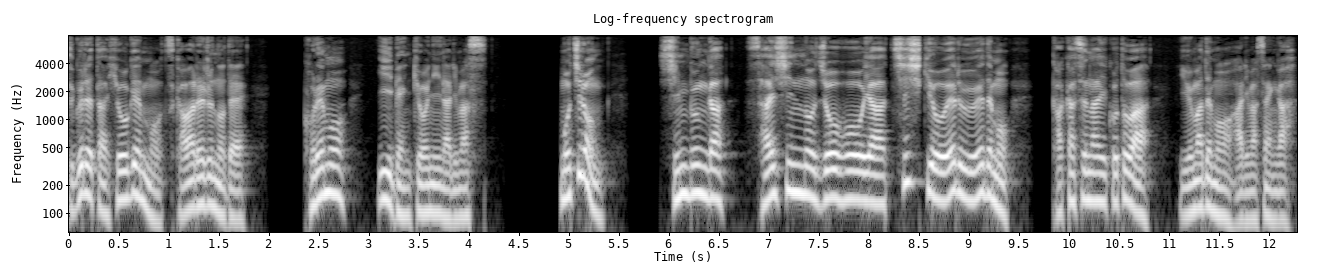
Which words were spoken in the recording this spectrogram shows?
優れた表現も使われるので、これもいい勉強になります。もちろん、新聞が最新の情報や知識を得る上でも欠かせないことは言うまでもありませんが。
